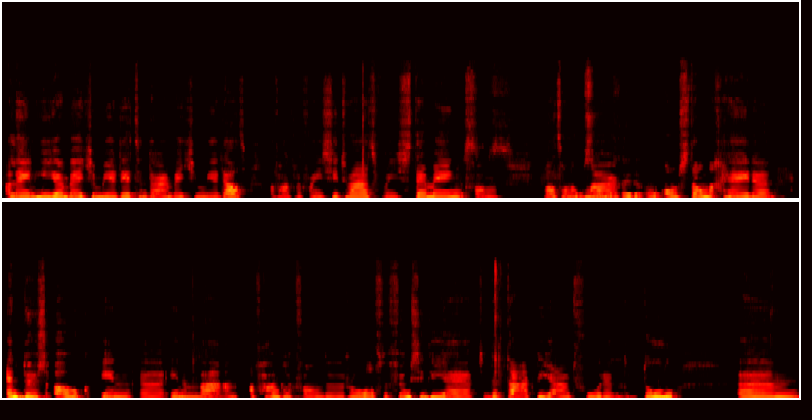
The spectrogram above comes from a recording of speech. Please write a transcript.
Alleen hier een beetje meer dit en daar een beetje meer dat. Afhankelijk van je situatie, van je stemming, van wat dan ook maar. Omstandigheden ook. Omstandigheden. En dus ook in, eh, in een baan, afhankelijk van de rol of de functie die je hebt, de taak die je uitvoert hebt, het doel. Ehm,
